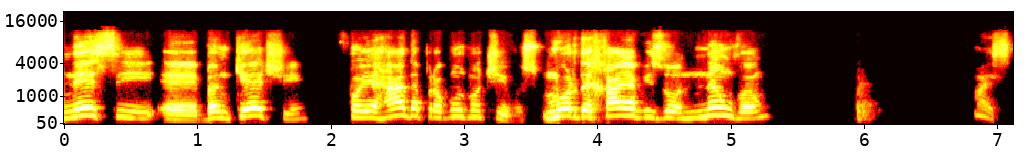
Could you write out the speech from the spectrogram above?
nesse é, banquete foi errada por alguns motivos. Mordecai avisou, não vão. Mas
